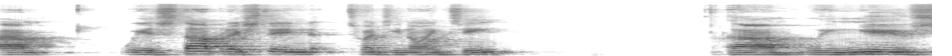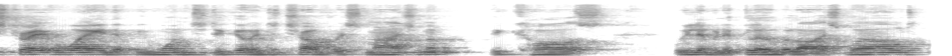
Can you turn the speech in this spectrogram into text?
um, we established in 2019. Um, we knew straight away that we wanted to go into travel risk management because we live in a globalized world.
